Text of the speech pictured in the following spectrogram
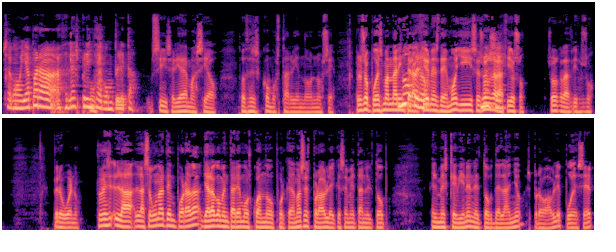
O sea, como ya para hacer la experiencia completa. Sí, sería demasiado. Entonces, ¿cómo estar viendo? No sé. Pero eso, puedes mandar interacciones de emojis, eso es gracioso. Eso es gracioso. Pero bueno. Entonces, la, la, segunda temporada ya la comentaremos cuando, porque además es probable que se meta en el top el mes que viene, en el top del año. Es probable, puede ser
